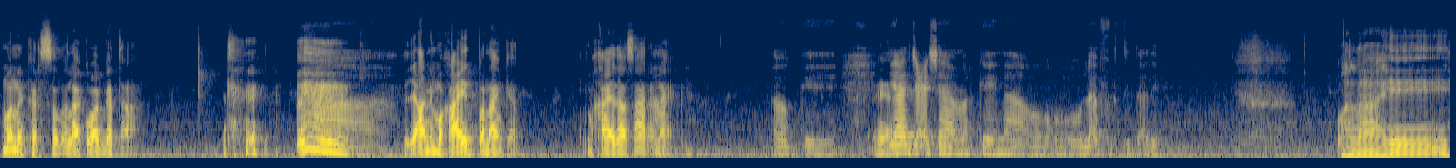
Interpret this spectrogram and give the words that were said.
mana karsado laakiin waa gataa. Ah, yacni maqaayad banaanka maqaayadaa saaranaya okay. Yaa jeceshahay marka inaa la afurtid adi? Wallaahi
